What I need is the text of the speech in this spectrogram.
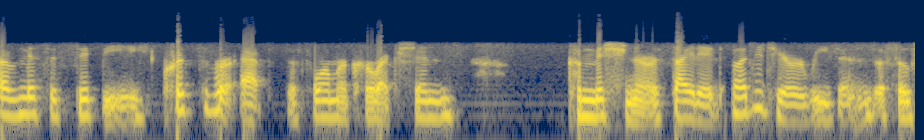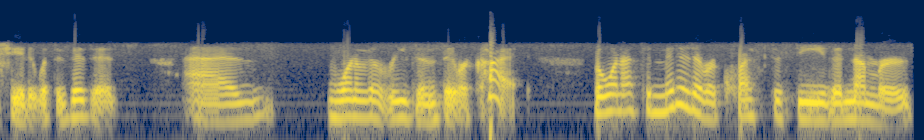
of Mississippi, Christopher Epps, the former corrections commissioner, cited budgetary reasons associated with the visits as one of the reasons they were cut. But when I submitted a request to see the numbers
